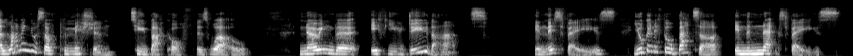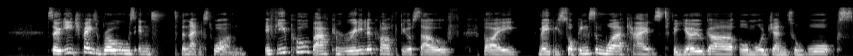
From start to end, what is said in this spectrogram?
allowing yourself permission to back off as well knowing that if you do that in this phase, you're going to feel better in the next phase. So each phase rolls into the next one. If you pull back and really look after yourself by maybe swapping some workouts for yoga or more gentle walks,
